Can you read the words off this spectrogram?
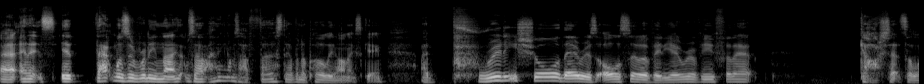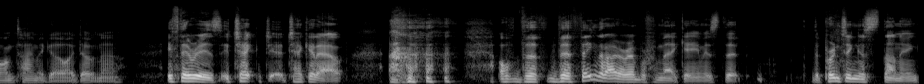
Uh, and it's it that was a really nice. That was our, I think that was our first ever Napoleonics game. I'm pretty sure there is also a video review for that. Gosh, that's a long time ago. I don't know. If there is, check check it out. oh, the the thing that I remember from that game is that the printing is stunning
